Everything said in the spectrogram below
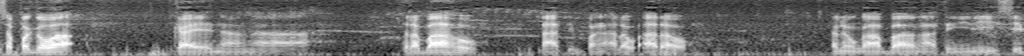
sa paggawa kaya ng ah, trabaho natin pang araw-araw. Ano nga ba ang ating iniisip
